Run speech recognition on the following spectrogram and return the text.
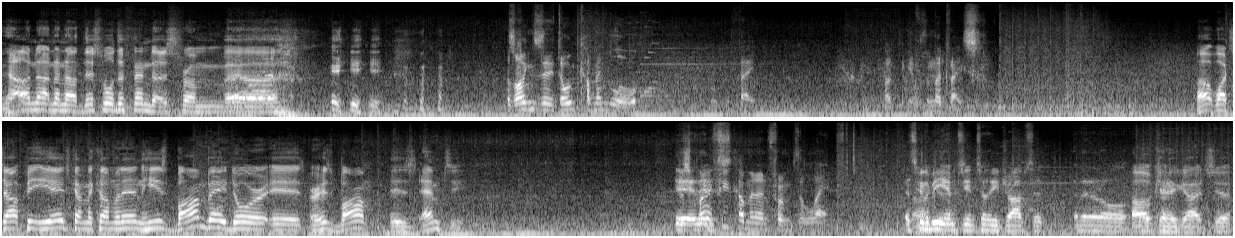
No, no, no, no. This will defend us from. Uh, As long as they don't come in low, we'll be fine. Got to give them advice. oh, watch out! Peh kind of coming in. His bomb bay door is, or his bomb is empty. There's It- quite a it's few coming in from the left. it's gonna be empty until he drops it, and then it'll. Okay, gotcha.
